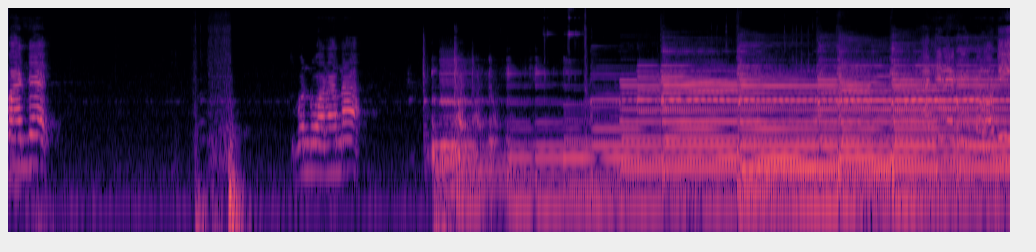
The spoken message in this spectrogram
pandai cuma dua anak Ini lagi melodi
